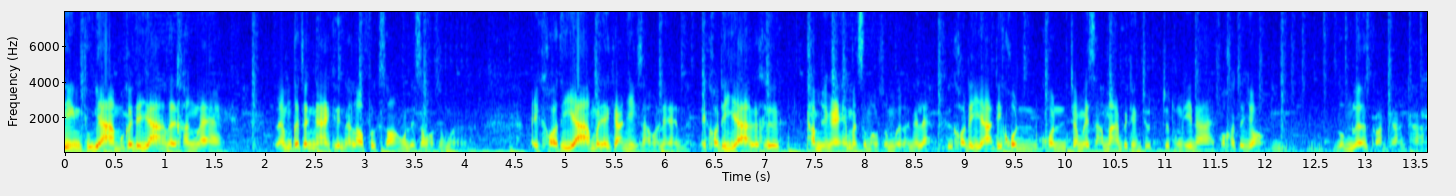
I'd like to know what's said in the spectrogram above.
ริงๆ ทุกอย่างมันก็จะยากตั้งแต่ครั้งแรก แล้วมันก็จะง่ายขึ้นถ้าเราฝึกซ้อมกันได้สม่ำเสมอ ไอ้ข้อที่ยากไม่ใช่การยิงสามคะแนนไอ้ข้อที่ยากก็คือทำยังไงให้มันสม่ำเสมอนี่แหละคือข้อที่ยากที่คนคนจะไม่สามารถไปถึงจุดจุดตรงนี้ได้ เพราะเขาจะยอมล้มเลิกก่อนกลางทาง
